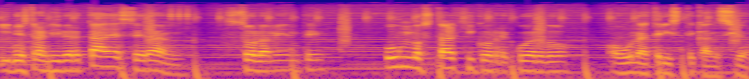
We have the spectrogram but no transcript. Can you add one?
y nuestras libertades serán solamente un nostálgico recuerdo o una triste canción.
